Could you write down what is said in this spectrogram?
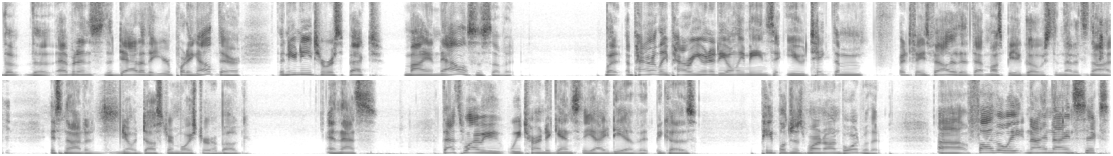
the the evidence, the data that you're putting out there, then you need to respect my analysis of it. But apparently, para unity only means that you take them at face value that that must be a ghost and that it's not it's not a you know dust or moisture or a bug, and that's that's why we we turned against the idea of it because people just weren't on board with it. Uh, 508 996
